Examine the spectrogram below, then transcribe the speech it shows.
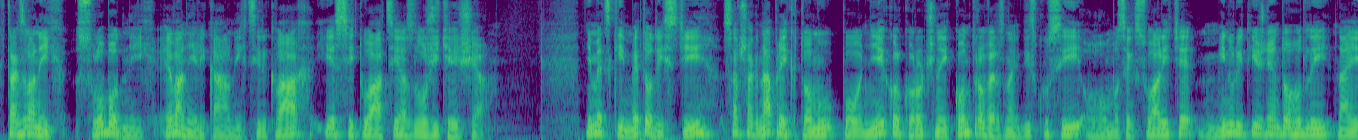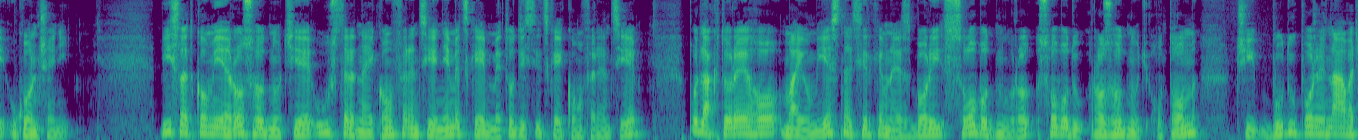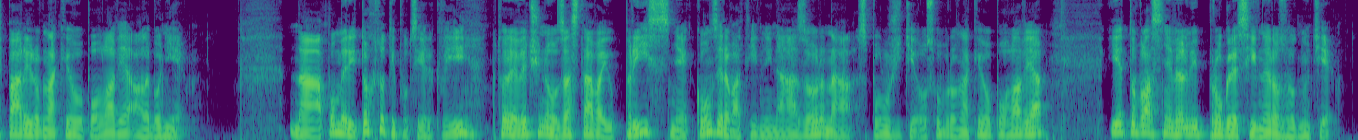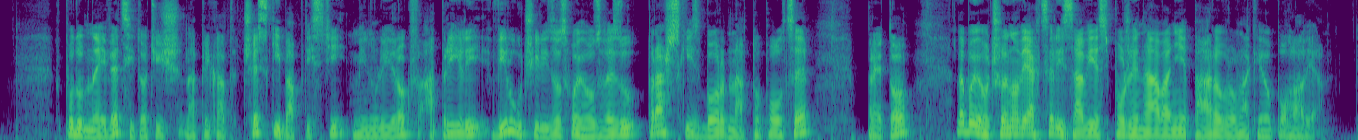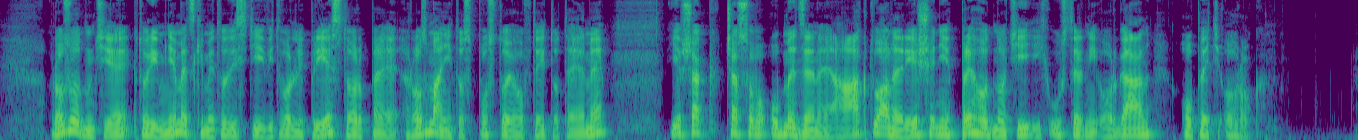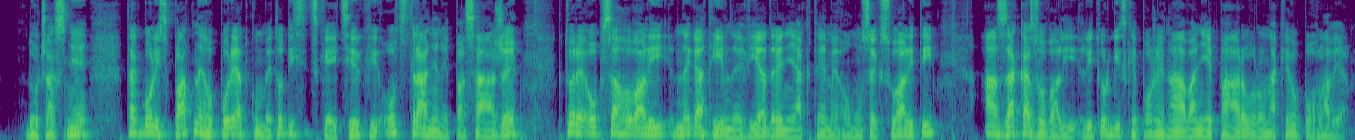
v tzv. slobodných evangelikálnych cirkvách je situácia zložitejšia. Nemeckí metodisti sa však napriek tomu po niekoľkoročnej kontroverznej diskusii o homosexualite minulý týždeň dohodli na jej ukončení. Výsledkom je rozhodnutie ústrednej konferencie Nemeckej metodistickej konferencie, podľa ktorého majú miestne cirkevné zbory slobodnú, slobodu rozhodnúť o tom, či budú požehnávať páry rovnakého pohľavia alebo nie. Na pomery tohto typu cirkví, ktoré väčšinou zastávajú prísne konzervatívny názor na spolužitie osôb rovnakého pohľavia, je to vlastne veľmi progresívne rozhodnutie. V podobnej veci totiž napríklad českí baptisti minulý rok v apríli vylúčili zo svojho zväzu Pražský zbor na Topolce preto, lebo jeho členovia chceli zaviesť poženávanie párov rovnakého pohľavia. Rozhodnutie, ktorým nemeckí metodisti vytvorili priestor pre rozmanitosť postojov v tejto téme, je však časovo obmedzené a aktuálne riešenie prehodnotí ich ústredný orgán opäť o rok. Dočasne tak boli z platného poriadku metodistickej cirkvi odstránené pasáže, ktoré obsahovali negatívne vyjadrenia k téme homosexuality a zakazovali liturgické poženávanie párov rovnakého pohľavia.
